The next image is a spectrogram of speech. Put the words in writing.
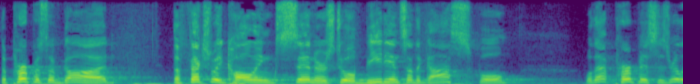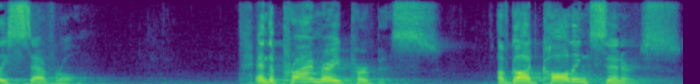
the purpose of God effectually calling sinners to obedience of the gospel, well, that purpose is really several. And the primary purpose of God calling sinners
